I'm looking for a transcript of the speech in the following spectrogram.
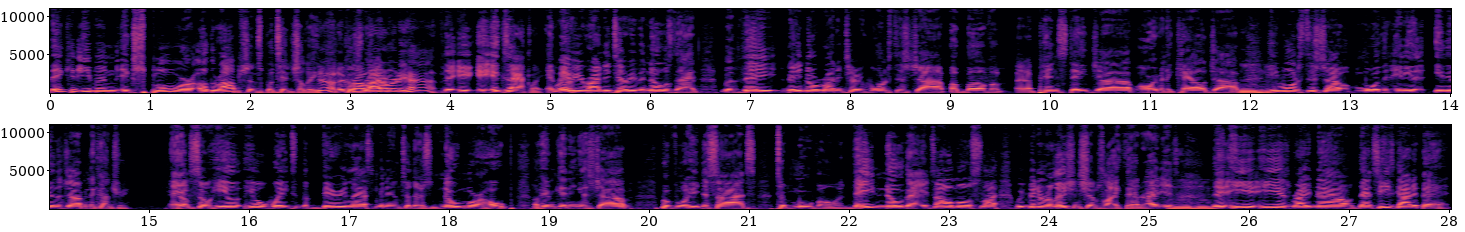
they can even explore other options potentially. Yeah, they probably Rodney- already have. They, exactly, and maybe Rodney Terry even knows that. But they they know Rodney Terry wants this job above a, a Penn State job or even a Cal job. Mm-hmm. He wants this job more than any any other job in the country. And so he'll he'll wait to the very last minute until there's no more hope of him getting his job before he decides to move on. They know that it's almost like we've been in relationships like that, right? It's that he he is right now. That's he's got it bad.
